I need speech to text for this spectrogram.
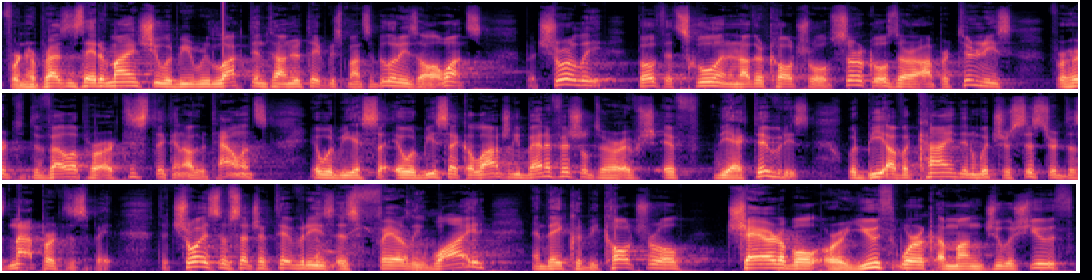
for in her present state of mind, she would be reluctant to undertake responsibilities all at once. But surely, both at school and in other cultural circles, there are opportunities for her to develop her artistic and other talents. It would be, a, it would be psychologically beneficial to her if, if the activities would be of a kind in which her sister does not participate. The choice of such activities is fairly wide, and they could be cultural, charitable, or youth work among Jewish youth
